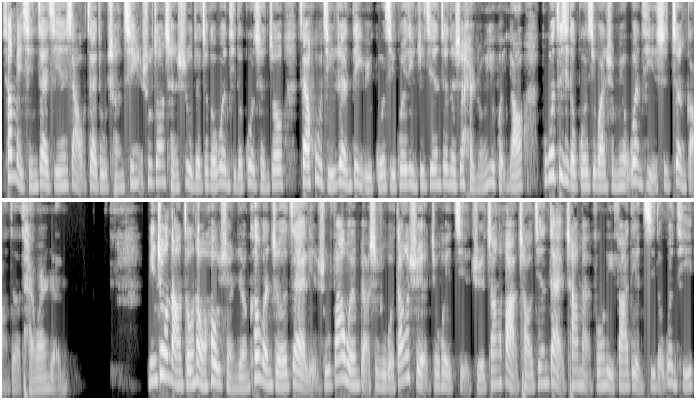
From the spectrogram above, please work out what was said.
萧美琴在今天下午再度澄清，书中陈述的这个问题的过程中，在户籍认定与国籍规定之间，真的是很容易混淆。不过自己的国籍完全没有问题，是正港的台湾人。民众党总统候选人柯文哲在脸书发文表示，如果当选，就会解决彰化潮间带插满风力发电机的问题。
